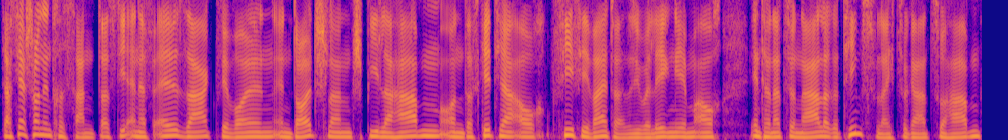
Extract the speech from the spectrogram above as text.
Das ist ja schon interessant, dass die NFL sagt, wir wollen in Deutschland Spiele haben und das geht ja auch viel, viel weiter. Also sie überlegen eben auch internationalere Teams vielleicht sogar zu haben.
